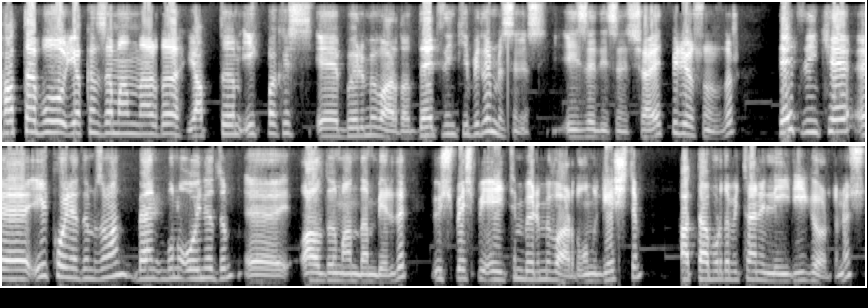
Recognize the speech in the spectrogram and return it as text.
hatta bu yakın zamanlarda yaptığım ilk bakış e, bölümü vardı. Deadlink'i bilir misiniz? İzlediyseniz şayet biliyorsunuzdur. Deadlink'e e, ilk oynadığım zaman ben bunu oynadım e, aldığım andan beridir. 3-5 bir eğitim bölümü vardı onu geçtim. Hatta burada bir tane lady'yi gördünüz.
